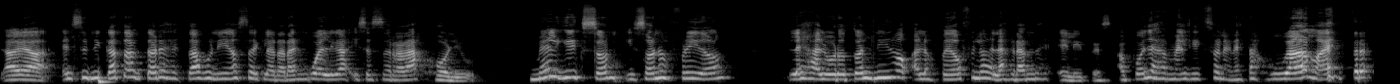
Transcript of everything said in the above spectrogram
ya, el sindicato de actores de Estados Unidos se declarará en huelga y se cerrará Hollywood. Mel Gibson y Son of Freedom les alborotó el nido a los pedófilos de las grandes élites. ¿Apoyas a Mel Gibson en esta jugada maestra?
